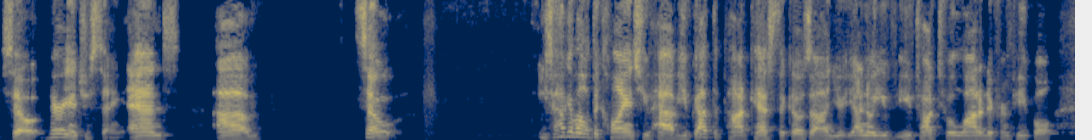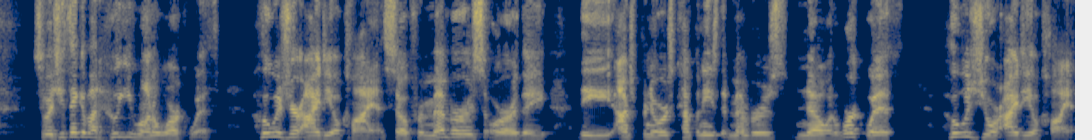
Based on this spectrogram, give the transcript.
So very interesting. And um, so you talk about the clients you have. You've got the podcast that goes on. You, I know you've you've talked to a lot of different people. So as you think about who you want to work with, who is your ideal client? So for members or the the entrepreneurs companies that members know and work with, who is your ideal client?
